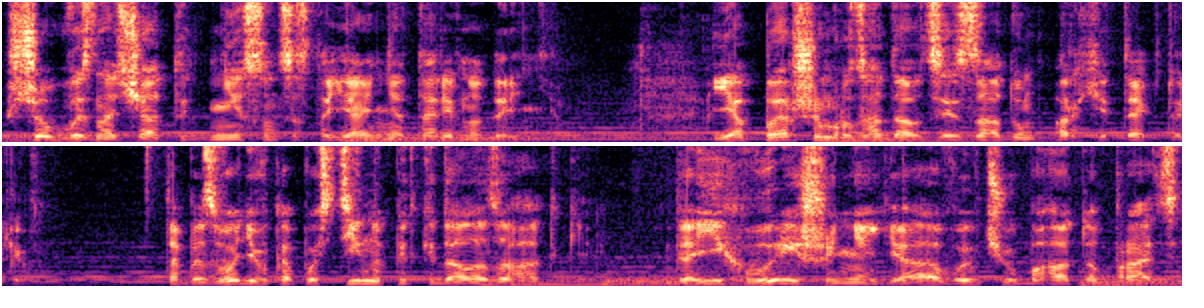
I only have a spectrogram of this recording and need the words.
щоб визначати дні сонцестояння та рівнодення. Я першим розгадав цей задум архітекторів. Та Безводівка постійно підкидала загадки. Для їх вирішення я вивчив багато праць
